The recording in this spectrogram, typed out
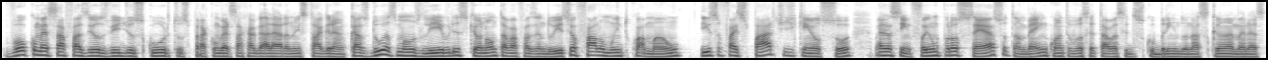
Vou começar a fazer os vídeos curtos para conversar com a galera no Instagram com as duas mãos livres, que eu não estava fazendo isso. Eu falo muito com a mão, isso faz parte de quem eu sou, mas assim, foi um processo também, enquanto você estava se descobrindo nas câmeras,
